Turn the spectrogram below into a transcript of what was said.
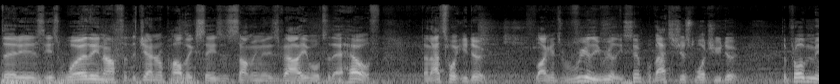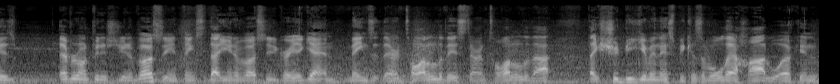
that is, is worthy enough that the general public sees as something that is valuable to their health, then that's what you do. Like it's really, really simple. That's just what you do. The problem is, everyone finishes university and thinks that that university degree again means that they're entitled to this, they're entitled to that, they should be given this because of all their hard work and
